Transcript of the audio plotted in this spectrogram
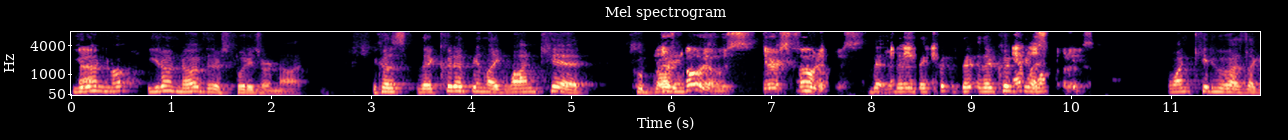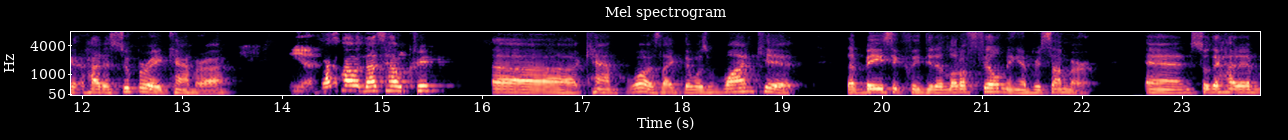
you don't know you don't know if there's footage or not, because there could have been like one kid who brought There's in. photos. There's photos. There, there, there could, there, there could be one, photos. one kid who has like a, had a Super 8 camera, Yeah. That's how that's how Crip uh, Camp was. Like there was one kid that basically did a lot of filming every summer, and so they had a,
